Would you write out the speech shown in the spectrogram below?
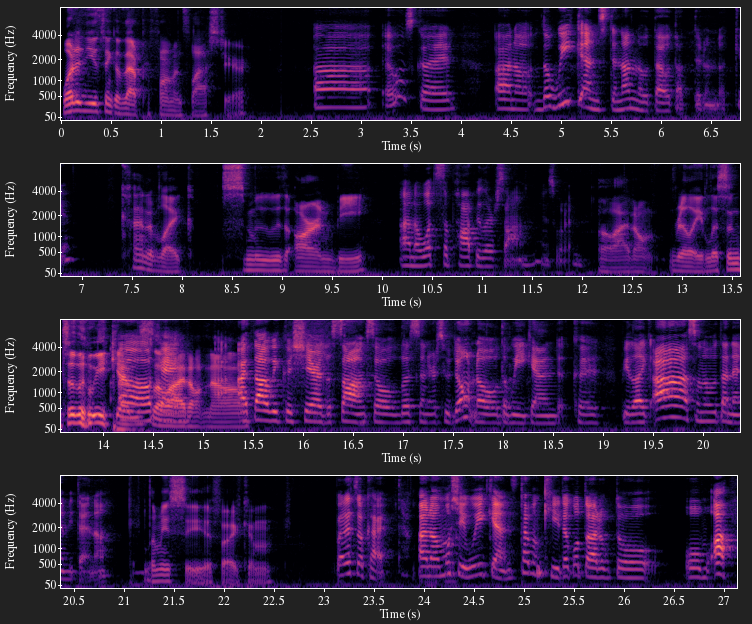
What did you think of that performance last year? Uh, it was good. あの、The Weekends って何の歌を歌ってるんだっけ Kind of like smooth R&B. I don't know what's the popular song is what I'm. Oh, I don't really listen to the Weeknd, oh, okay. so I don't know. I thought we could share the song so listeners who don't know the Weeknd could be like, ah, その歌ねみたいな。Let me see if I can. But it's okay. あのもし weekends 多分聞いたことあると思う。あ、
